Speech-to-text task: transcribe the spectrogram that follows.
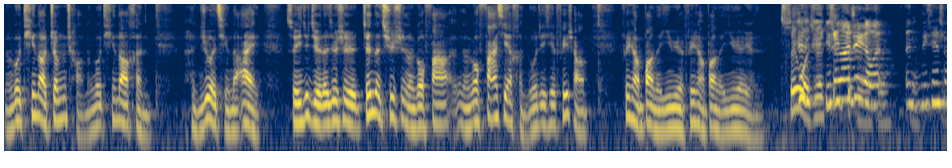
能够听到争吵，能够听到很很热情的爱，所以就觉得就是真的，确实能够发能够发现很多这些非常非常棒的音乐，非常棒的音乐人。所以我觉得 你说到这个，我嗯，你先说，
